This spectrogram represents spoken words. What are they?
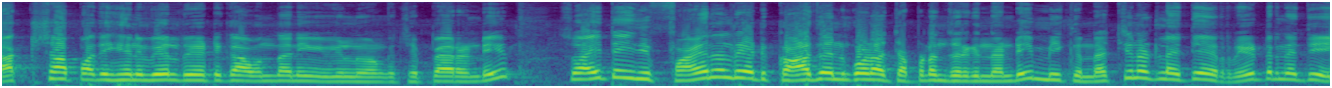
లక్ష పదిహేను వేలు రేటుగా ఉందని వీళ్ళు మనకు చెప్పారండి. సో అయితే ఇది ఫైనల్ రేటు కాదని కూడా చెప్పడం జరిగిందండి. మీకు నచ్చినట్లయితే రేట్ అనేది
